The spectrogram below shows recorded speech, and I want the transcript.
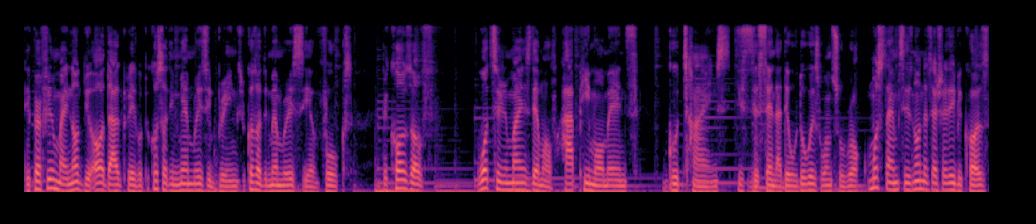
the perfume might not be all that great, but because of the memories it brings, because of the memories it evokes, because of what it reminds them of happy moments, good times, this is a scent that they would always want to rock. Most times it's not necessarily because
